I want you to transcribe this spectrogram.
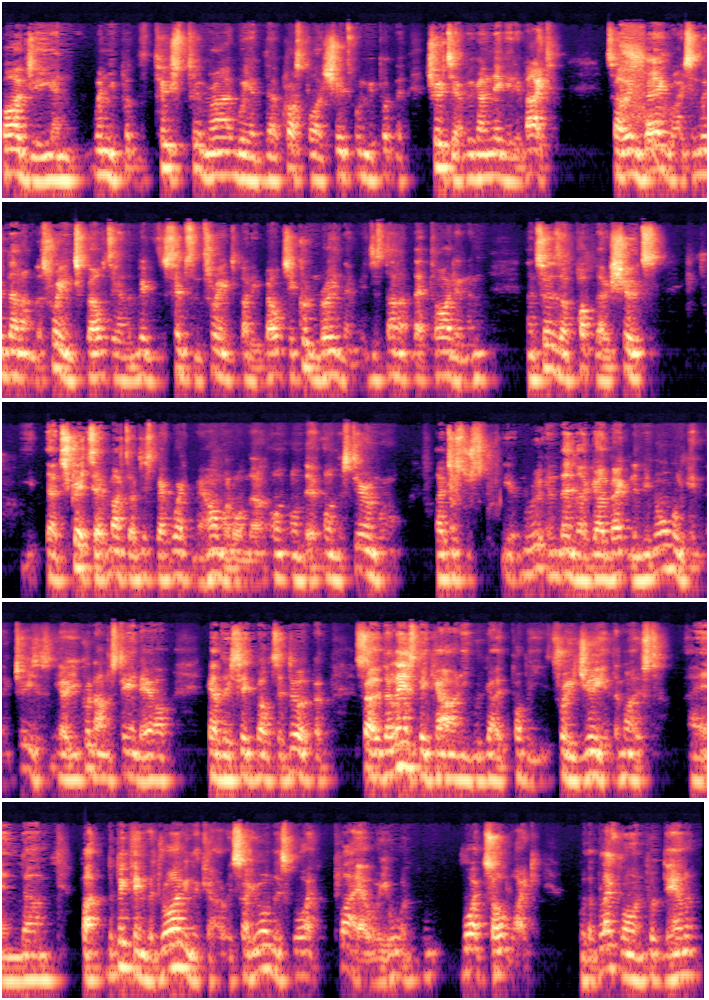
5G, and when you put the two, two we had the crossfire chutes, when we put the chutes out, we go negative eight. So in drag racing, we've done up the three inch belts, you know, the big Simpson three inch buddy belts, you couldn't breathe them, you just done up that tight in them. And as soon as I popped those chutes, that stretch that much, I just about whacked my helmet on the on, on the on the steering wheel. I just and then they go back and be normal again. Think, Jesus, you know, you couldn't understand how how these seat belts would do it. But so the land speed car only would go probably three G at the most. And um, but the big thing with driving the car is so you're on this white playa or you're on white salt lake with a black line put down it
